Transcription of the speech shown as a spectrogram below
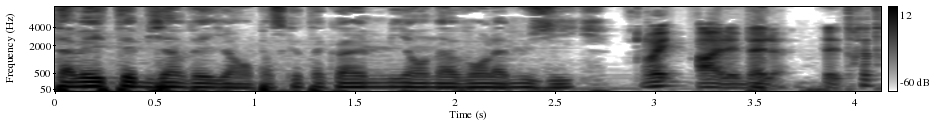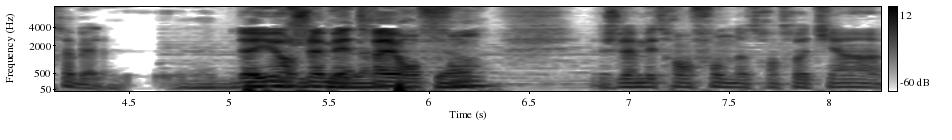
T'avais été bienveillant parce que t'as quand même mis en avant la musique. Oui, ah, elle est belle, elle est très très belle. Euh, D'ailleurs, je la mettrai en fond, je la mettrai en fond de notre entretien euh,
